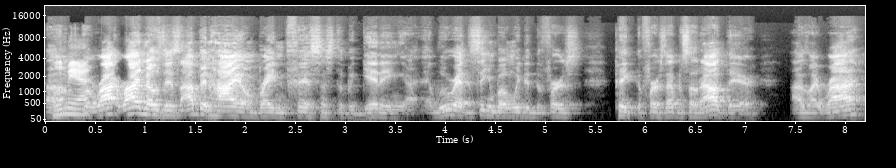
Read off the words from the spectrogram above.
Let me Um, but Ryan, Ryan knows this. I've been high on Braden Fiske since the beginning. I- We were at the Senior Bowl when we did the first pick, the first episode out there. I was like, Ryan,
